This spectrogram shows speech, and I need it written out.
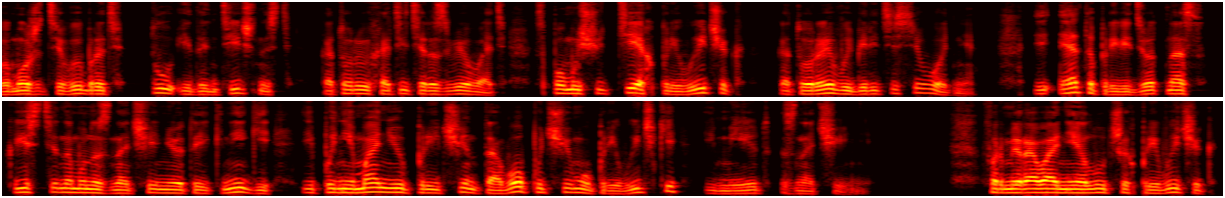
вы можете выбрать ту идентичность, которую хотите развивать, с помощью тех привычек, которые выберете сегодня. И это приведет нас к истинному назначению этой книги и пониманию причин того, почему привычки имеют значение. Формирование лучших привычек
